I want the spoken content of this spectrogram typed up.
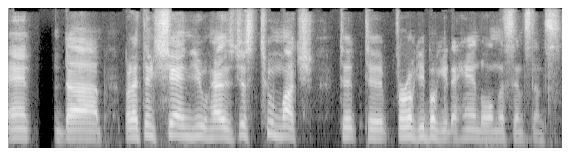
And uh, but I think Shan Yu has just too much to, to for Oogie Boogie to handle in this instance.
